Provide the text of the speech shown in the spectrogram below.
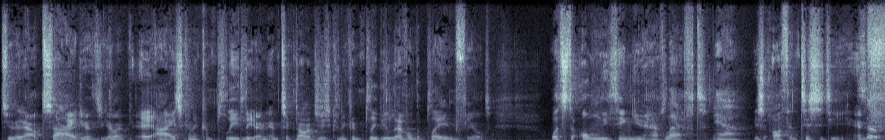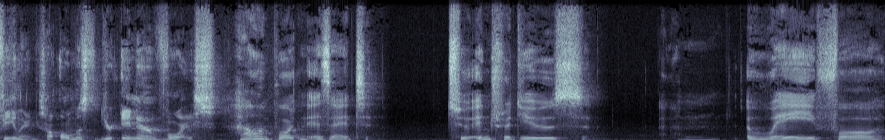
to the outside, you know, like AI is going to completely and, and technology is going to completely level the playing field what's the only thing you have left? Yeah. Is authenticity and so, feeling. So almost your inner voice. How important is it to introduce um, a way for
